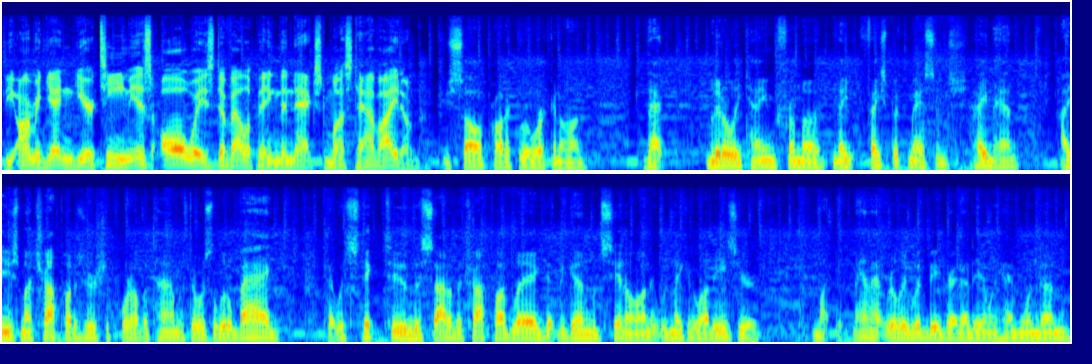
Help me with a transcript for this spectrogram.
The Armageddon Gear team is always developing the next must have item. You saw a product we were working on that literally came from a Facebook message. Hey man, I use my tripod as rear support all the time. If there was a little bag that would stick to the side of the tripod leg that the gun would sit on, it would make it a lot easier. I'm like, man, that really would be a great idea. And we had one done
